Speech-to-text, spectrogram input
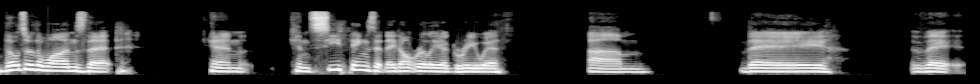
those are the ones that can can see things that they don't really agree with. Um, they they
